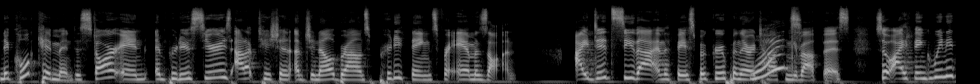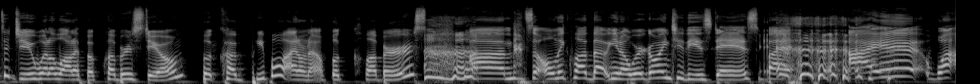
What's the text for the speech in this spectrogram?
Nicole Kidman to star in and produce series adaptation of Janelle Brown's Pretty Things for Amazon. I did see that in the Facebook group when they were What? talking about this. So I think we need to do what a lot of book clubbers do. Book club people, I don't know, book clubbers. um, it's the only club that you know we're going to these days. But I want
